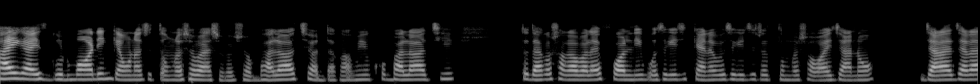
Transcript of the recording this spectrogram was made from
হাই গাইস গুড মর্নিং কেমন আছো তোমরা সবাই? আশা করি সব ভালো আছো। আর দেখো, আমিও খুব ভালো আছি। তো দেখো, সকালবেলায় ফল নিয়ে বসে গেছি। কেন বসে গেছি এটা তোমরা সবাই জানো। যারা যারা,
